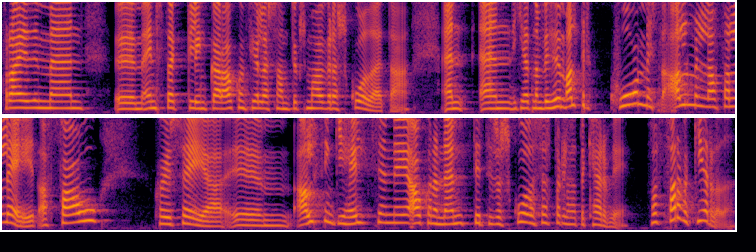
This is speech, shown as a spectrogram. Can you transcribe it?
fræðumenn, um, einstaklingar, ákveðum félagsamtök sem hafa verið að skoða þetta. En, en hérna, við höfum aldrei komist almenna á það leið að fá, hvað ég segja, um, alþingi heilsinni, ákveðna nefndir til að skoða sérstaklega þetta kerfi. Það þarf að gera það.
